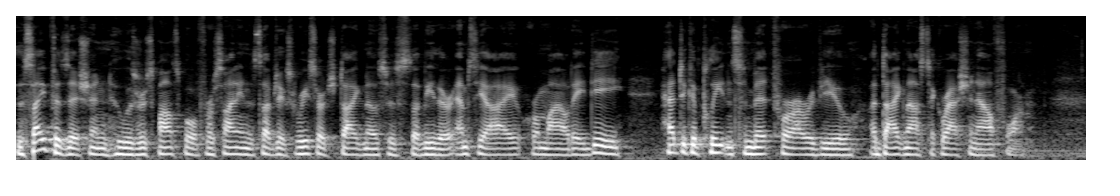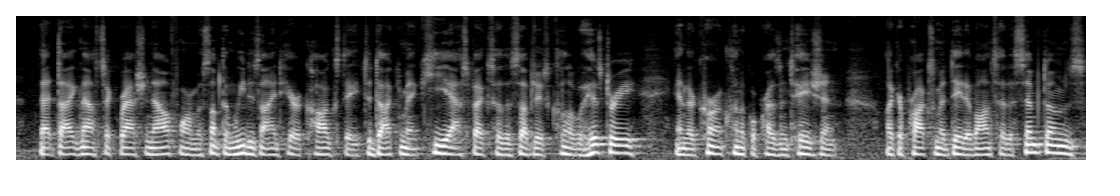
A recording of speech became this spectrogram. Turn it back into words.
The site physician, who was responsible for signing the subject's research diagnosis of either MCI or mild AD, had to complete and submit for our review a diagnostic rationale form. That diagnostic rationale form was something we designed here at Cogstate to document key aspects of the subject's clinical history and their current clinical presentation, like approximate date of onset of symptoms,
